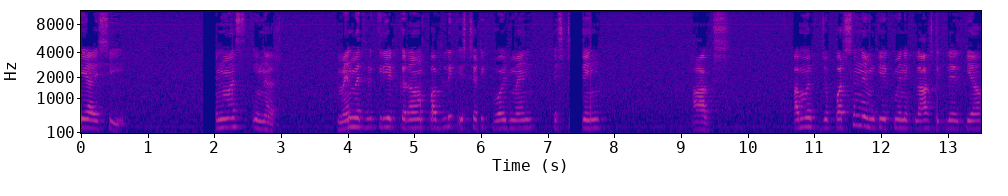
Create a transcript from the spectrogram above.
A I C anonymous inner main method create कर रहा हूँ public static void main string args अब मैं जो पर्सन नेम की एक मैंने क्लास डिक्लेयर किया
